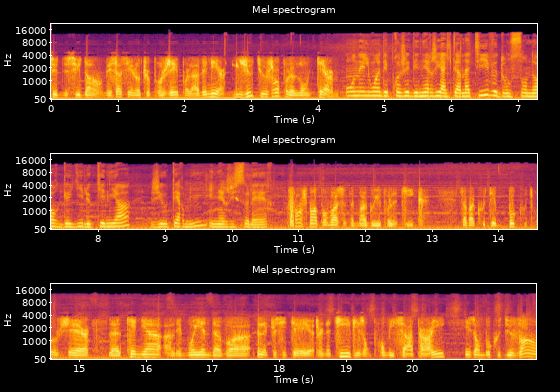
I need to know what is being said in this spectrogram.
sud du Soudan. Mais ça, c'est un autre projet pour l'avenir. Il joue toujours pour le long terme. On est loin des projets d'énergie alternative dont s'enorgueillit le Kenya, géothermie, énergie solaire. Franchement, pour moi, c'est un magouille politique. Ça va coûter beaucoup trop cher. Le Kenya a les moyens d'avoir l'électricité alternative. Ils ont promis ça à Paris. Ils ont beaucoup de vent.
